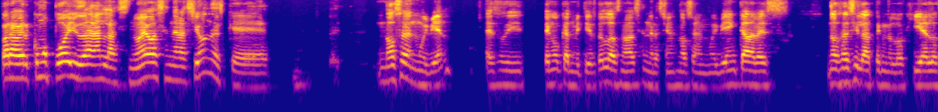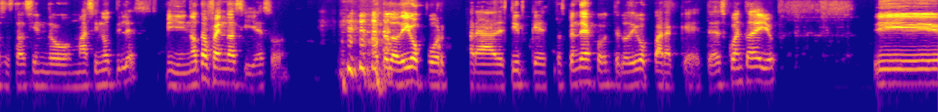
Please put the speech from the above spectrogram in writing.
para ver cómo puedo ayudar a las nuevas generaciones que no se ven muy bien. Eso sí, tengo que admitirte, las nuevas generaciones no se ven muy bien. Cada vez no sé si la tecnología los está haciendo más inútiles y no te ofendas y eso. No te lo digo por, para decir que estás pendejo, te lo digo para que te des cuenta de ello. Y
